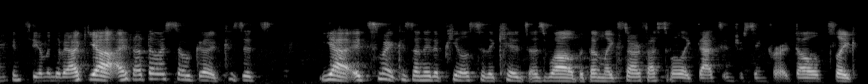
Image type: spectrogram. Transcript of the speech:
you can see them in the back. Yeah, I thought that was so good because it's yeah, it's smart because then it appeals to the kids as well. But then like Star Festival, like that's interesting for adults. Like,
